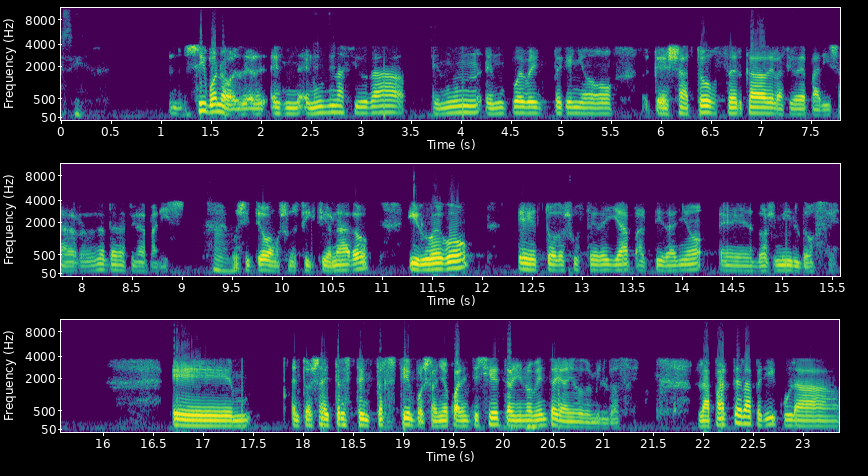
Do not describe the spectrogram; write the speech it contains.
sí. sí, bueno, en una ciudad en un, en un pueblo pequeño que es Chateau cerca de la ciudad de París, alrededor de la ciudad de París. Un sitio, vamos, ficcionado. Y luego eh, todo sucede ya a partir del año 2012. Eh, eh, entonces hay tres, tres tiempos, el año 47, el año 90 y el año 2012. La parte de la película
